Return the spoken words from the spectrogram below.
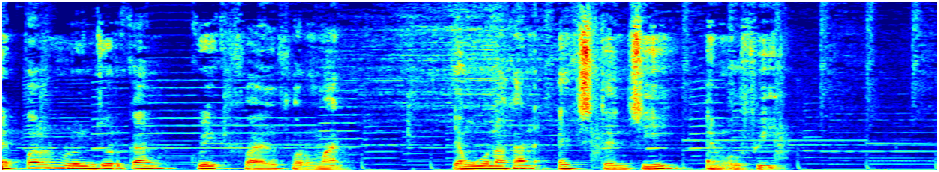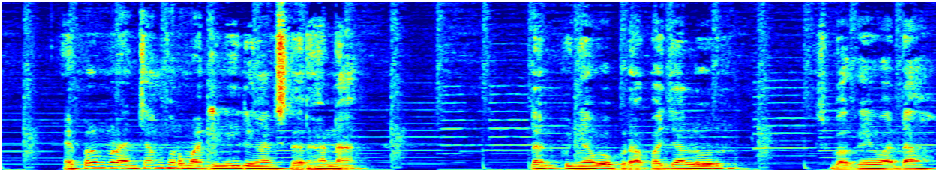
Apple meluncurkan Quick File Format yang menggunakan ekstensi MOV. Apple merancang format ini dengan sederhana dan punya beberapa jalur sebagai wadah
